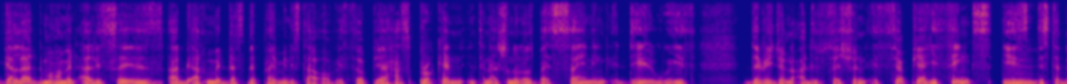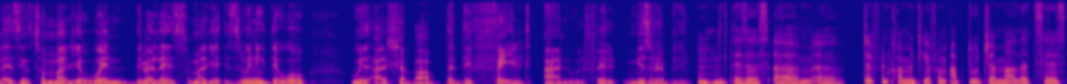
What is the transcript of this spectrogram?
Galad Mohammed Ali says Abiy Ahmed, that's the Prime Minister of Ethiopia, has broken international laws by signing a deal with the regional administration. Ethiopia, he thinks, is mm-hmm. destabilizing Somalia when they realize Somalia is winning the war with Al Shabaab, that they failed and will fail miserably. Mm-hmm. There's a, um, a different comment here from Abdul Jamal that says,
